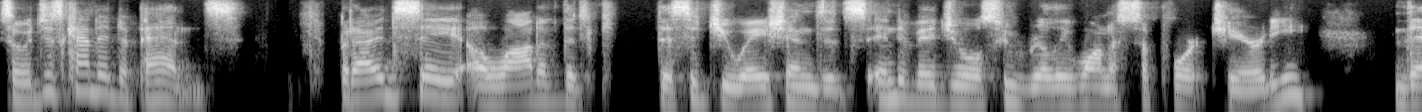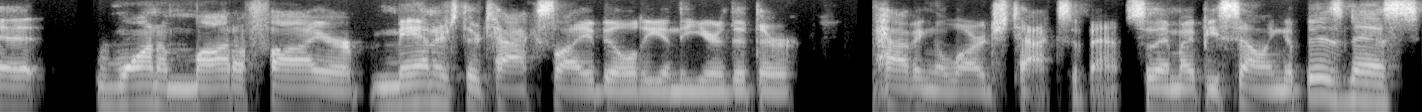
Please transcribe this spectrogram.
So it just kind of depends. But I'd say a lot of the, the situations, it's individuals who really want to support charity that want to modify or manage their tax liability in the year that they're having a large tax event. So they might be selling a business,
